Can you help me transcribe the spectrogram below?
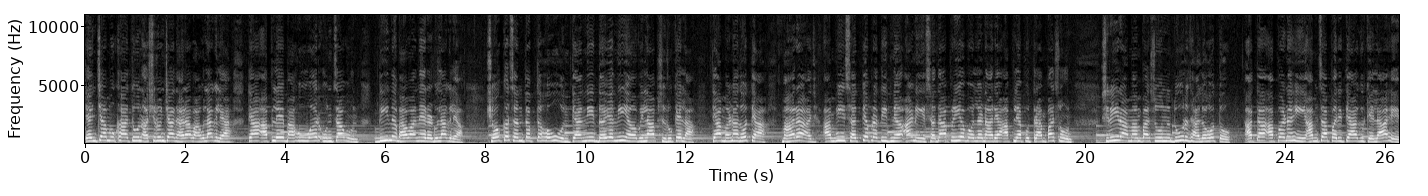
त्यांच्या मुखातून अश्रूंच्या धारा वाहू लागल्या. त्या आपले बाहूवर उंचावून दीनभावाने रडू लागल्या. शोकसंतप्त होऊन त्यांनी दयनीय विलाप सुरू केला. त्या म्हणत होत्या महाराज आम्ही सत्यप्रतिज्ञ आणि सदाप्रिय बोलणाऱ्या आपल्या पुत्रांपासून श्रीरामांपासून दूर झालो होतो. आता आपणही आमचा परित्याग केला आहे.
